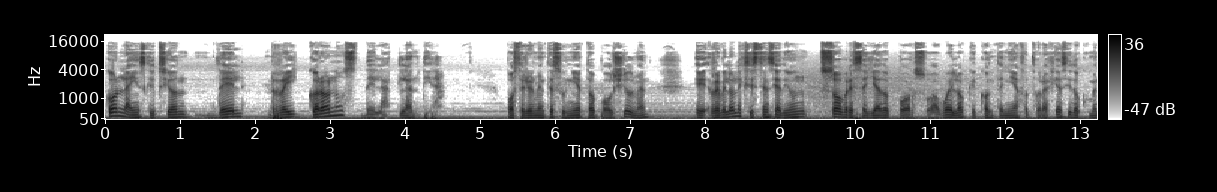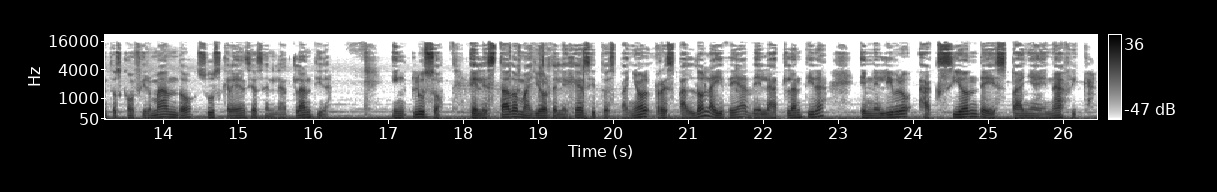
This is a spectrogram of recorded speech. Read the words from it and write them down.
con la inscripción del rey Cronos de la Atlántida. Posteriormente su nieto Paul Schillman eh, reveló la existencia de un sobre sellado por su abuelo que contenía fotografías y documentos confirmando sus creencias en la Atlántida. Incluso el Estado Mayor del Ejército Español respaldó la idea de la Atlántida en el libro Acción de España en África,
